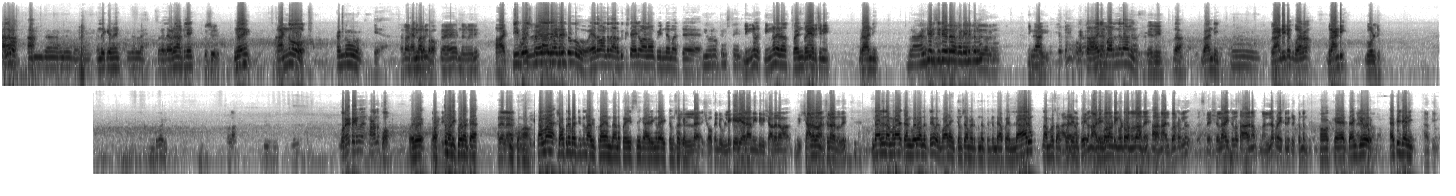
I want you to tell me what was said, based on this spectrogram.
Hello? എന്തൊക്കെയാണ്? സുഖല്ലേ? എവിടെ നാട്ടിൽ? നിങ്ങൾ? കണ്ണൂർ. കണ്ണൂർ. ഞാൻ അടിപൊളി മലപ്പുറം. അടിപൊളി സ്പ്രേ ഏതാ വേണ്ടത്? അറബിക് സ്റ്റൈൽ വേണോ? പിന്നെ മറ്റേ യൂറോപ്യൻ സ്റ്റൈൽ നിങ്ങൾ നിങ്ങൾ ഏതാ ഫ്രഞ്ച്. ഫ്രൈ അടിച്ചിനി. ബ്രാൻഡി. ബ്രാൻഡി അടിച്ചിട്ട് കടയിൽ നിങ്ങൾ കാര്യം പറഞ്ഞതാണ്. ബ്രാൻഡി. ബ്രാൻഡിന്റെ വേറെ ബ്രാൻഡി ഗോൾഡ്. കൊറേ ടൈം മണം ഒരു പത്ത് മണിക്കൂറൊക്കെ നമ്മളെ ഷോപ്പിനെ പറ്റിയിട്ടുള്ള അഭിപ്രായം എന്താണ്? പ്രൈസ് കാര്യങ്ങൾ ഐറ്റംസ് ഒക്കെ? അല്ല ഷോപ്പിന്റെ ഉള്ളിൽ കയറിയാലാണ് ഇതിന്റെ വിശാലത വിശാലത മനസ്സിലാകുന്നത്. എന്തായാലും നമ്മളെ ചങ്കൂർ വന്നിട്ട് ഒരുപാട് ഐറ്റംസ് നമ്മൾ എടുത്ത് നിർത്തിട്ടുണ്ട് അപ്പൊ എല്ലാരും നമ്മൾ സപ്പോർട്ട് ചെയ്തിട്ട് ഇങ്ങോട്ട് വന്നതാണ്. കാരണം അൽബഹറിൽ സ്പെഷ്യൽ ആയിട്ടുള്ള സാധനം നല്ല പ്രൈസിന് കിട്ടുന്നുണ്ട്. Okay thank you happy journey happy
